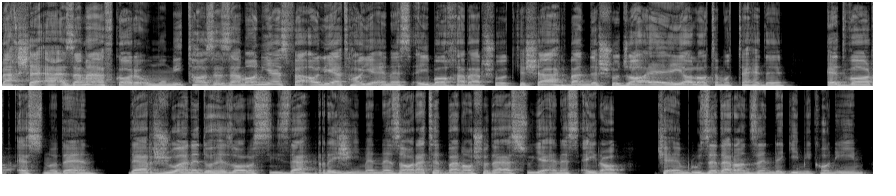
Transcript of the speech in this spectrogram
بخش اعظم افکار عمومی تازه زمانی از فعالیت های NSA با خبر شد که شهروند شجاع ایالات متحده ادوارد اسنودن در جوان 2013 رژیم نظارت بنا شده از سوی NSA را که امروزه در آن زندگی می کنیم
